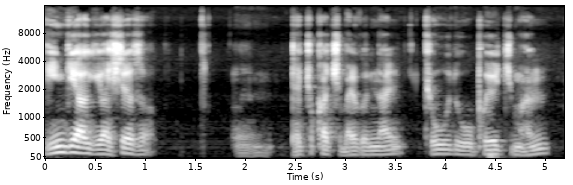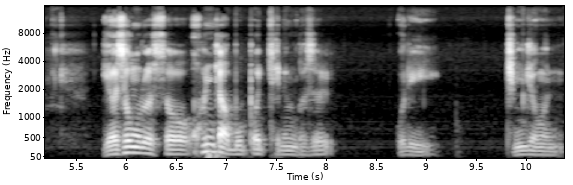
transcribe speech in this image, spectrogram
인계하기가 싫어서 음, 대축같이 맑은 날 교우도 보였지만 여성으로서 혼자 못 버티는 것을 우리 김정은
